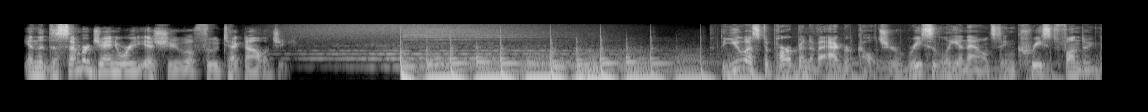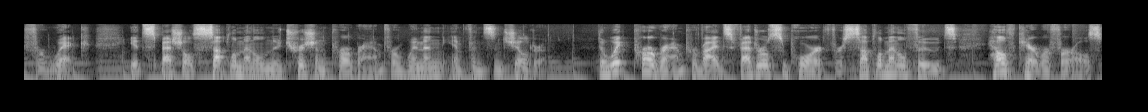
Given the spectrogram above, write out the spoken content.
in the December January issue of Food Technology. The U.S. Department of Agriculture recently announced increased funding for WIC, its special supplemental nutrition program for women, infants, and children. The WIC program provides federal support for supplemental foods, healthcare referrals,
